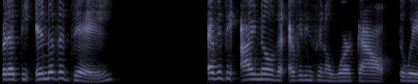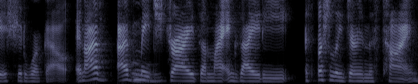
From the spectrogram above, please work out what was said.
But at the end of the day, everything i know that everything's going to work out the way it should work out and i've i've mm-hmm. made strides on my anxiety especially during this time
